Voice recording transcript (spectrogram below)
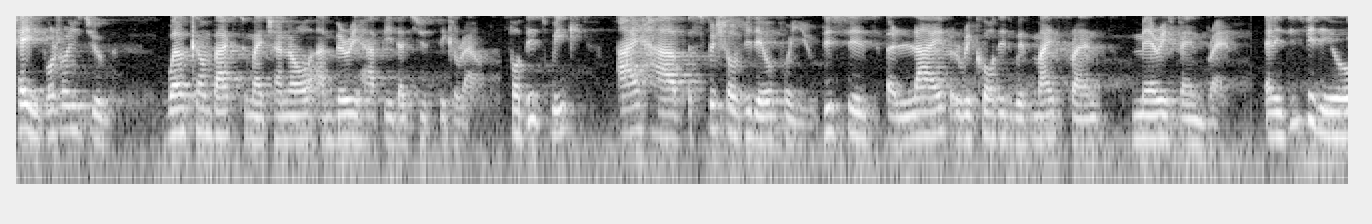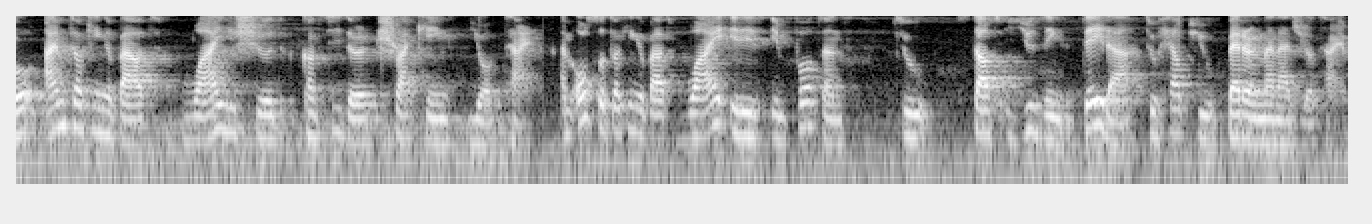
Hey, bonjour YouTube. Welcome back to my channel. I'm very happy that you stick around. For this week, I have a special video for you. This is a live recorded with my friend Mary Fain Brand. And in this video, I'm talking about why you should consider tracking your time. I'm also talking about why it is important to start using data to help you better manage your time.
